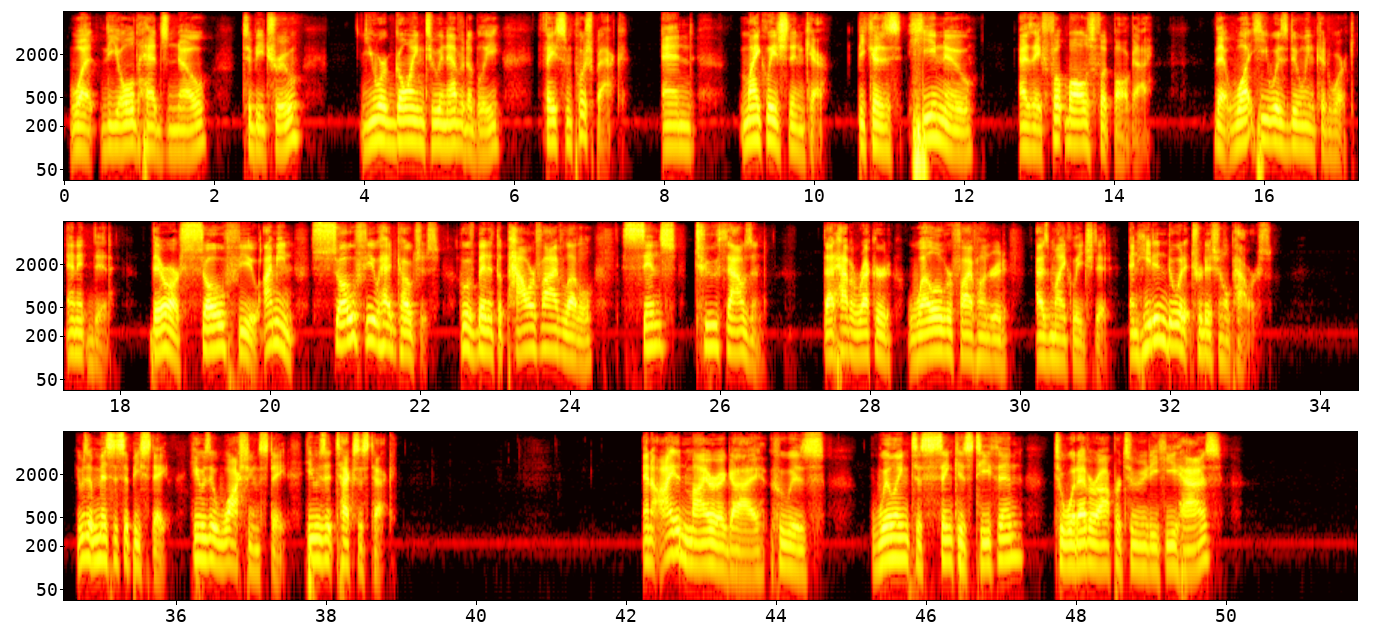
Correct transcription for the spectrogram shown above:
what the old heads know to be true, you are going to inevitably face some pushback. And Mike Leach didn't care because he knew as a football's football guy that what he was doing could work, and it did. There are so few, I mean, so few head coaches who have been at the Power Five level since 2000 that have a record well over 500 as Mike Leach did. And he didn't do it at traditional powers. He was at Mississippi State. He was at Washington State. He was at Texas Tech. And I admire a guy who is willing to sink his teeth in to whatever opportunity he has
